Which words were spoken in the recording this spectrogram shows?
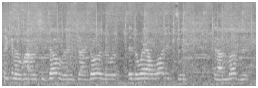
thinking of how it should go, but it's not going in the way I want it to, and I love it.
